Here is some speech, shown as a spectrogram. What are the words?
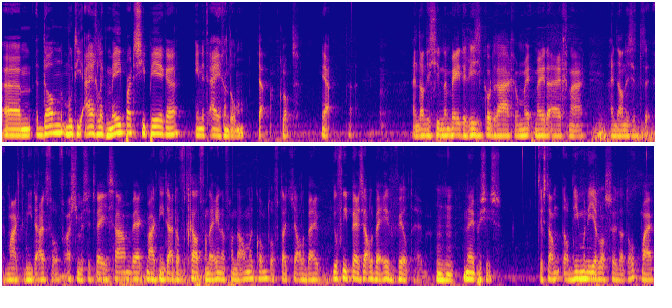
um, dan moet hij eigenlijk mee participeren in het eigendom. Ja, klopt. Ja. ja. En dan is hij een mede-risicodrager, mede-eigenaar. En dan is het, maakt het niet uit of als je met z'n tweeën samenwerkt, maakt het niet uit of het geld van de een of van de ander komt. Of dat je allebei, je hoeft niet per se allebei evenveel te hebben. Mm -hmm. Nee, precies. Dus dan op die manier lossen we dat op. Maar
